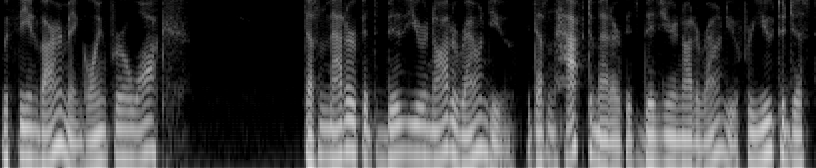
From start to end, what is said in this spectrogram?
with the environment, going for a walk Doesn't matter if it's busy or not around you. It doesn't have to matter if it's busy or not around you. For you to just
